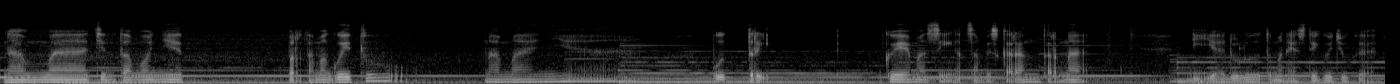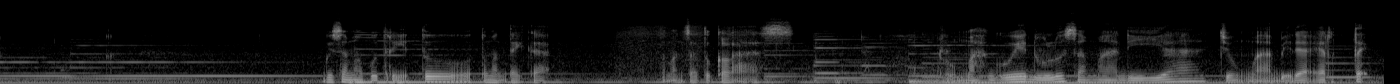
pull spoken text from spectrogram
nama cinta monyet pertama gue itu namanya Putri. Gue masih ingat sampai sekarang karena dia dulu teman SD gue juga. Gue sama Putri itu teman TK teman satu kelas. Rumah gue dulu sama dia cuma beda RT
